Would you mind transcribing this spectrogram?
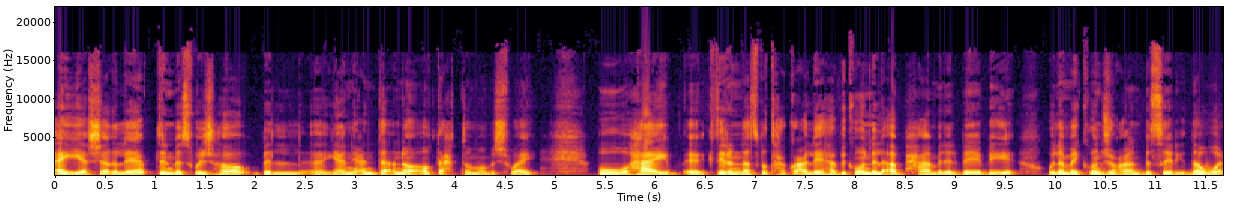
أي شغلة بتلمس وجهه بال يعني عند دقنه أو تحت تمه بشوي. وهاي كثير الناس بيضحكوا عليها بيكون الأب حامل البيبي ولما يكون جوعان بصير يدور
